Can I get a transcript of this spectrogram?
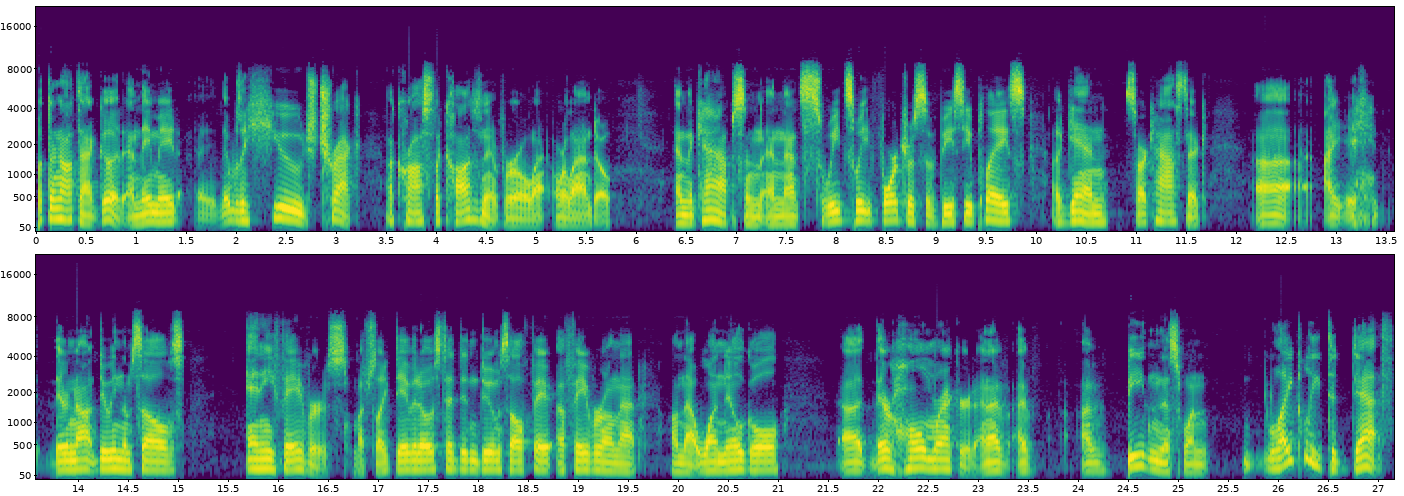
but they're not that good. And they made, uh, there was a huge trek across the continent for Orlando. And the Caps and, and that sweet, sweet fortress of BC Place again, sarcastic. Uh, I, they're not doing themselves any favors, much like David Ousted didn't do himself fa- a favor on that on that one 0 goal. Uh, their home record, and I've I've I've beaten this one likely to death.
